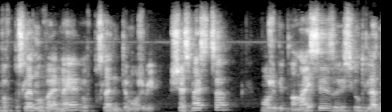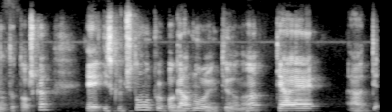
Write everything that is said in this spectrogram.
в последно време, в последните може би 6 месеца, може би 12, зависи от гледната точка, е изключително пропагандно ориентирана. Тя е, а, тя,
